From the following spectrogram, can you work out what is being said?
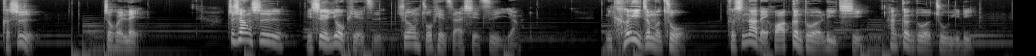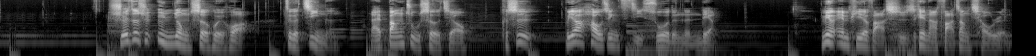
可是这会累，就像是你是个右撇子，就用左撇子来写字一样。你可以这么做，可是那得花更多的力气和更多的注意力。学着去运用社会化这个技能来帮助社交，可是。不要耗尽自己所有的能量。没有 MP 的法师只可以拿法杖敲人。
